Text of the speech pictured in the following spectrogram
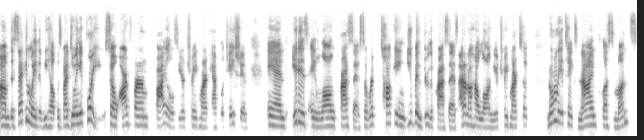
Um, the second way that we help is by doing it for you. So our firm files your trademark application, and it is a long process. So we're talking, you've been through the process. I don't know how long your trademark took. Normally, it takes nine plus months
